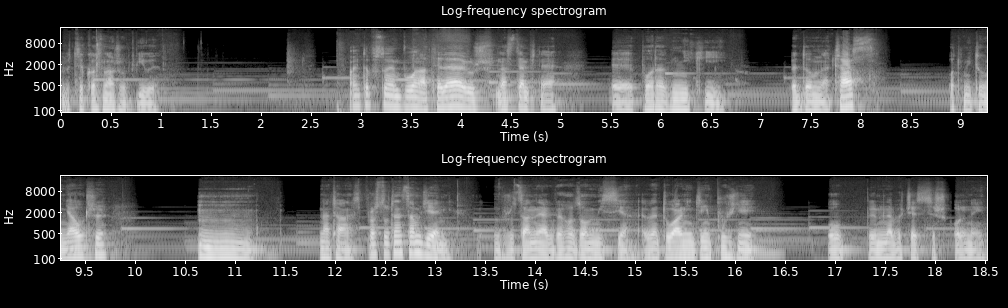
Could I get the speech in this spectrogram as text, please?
żeby tylko z nożów biły. No i to w sumie było na tyle. Już następne e, poradniki będą na czas. Kot mi tu miałczy. Mm, na czas. Po prostu ten sam dzień. Wrzucany jak wychodzą misje. Ewentualnie dzień później. Bo bym na wyczeczce szkolnej.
